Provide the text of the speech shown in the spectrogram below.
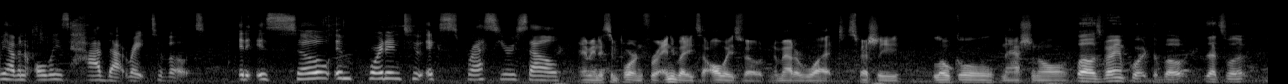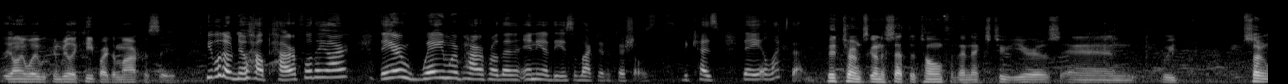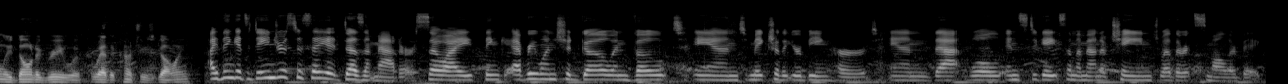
we haven't always had that right to vote. It is so important to express yourself. I mean, it's important for anybody to always vote, no matter what, especially local, national. Well, it's very important to vote. That's what, the only way we can really keep our democracy. People don't know how powerful they are. They are way more powerful than any of these elected officials because they elect them. Midterm's going to set the tone for the next two years, and we certainly don't agree with where the country's going. I think it's dangerous to say it doesn't matter. So I think everyone should go and vote and make sure that you're being heard. And that will instigate some amount of change, whether it's small or big.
